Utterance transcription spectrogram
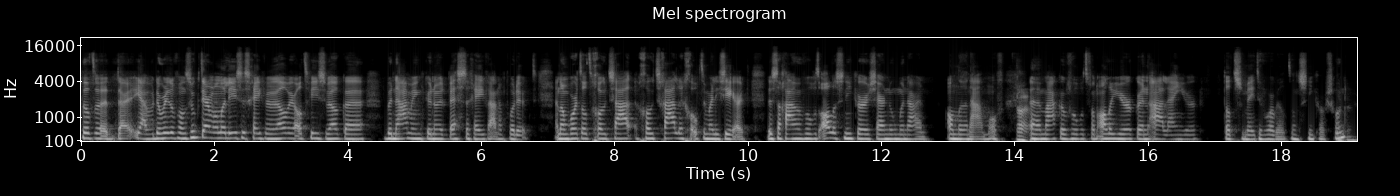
Dat we daar, ja, door middel van zoektermanalyses geven we wel weer advies welke benaming kunnen we het beste geven aan een product. En dan wordt dat grootschalig geoptimaliseerd. Dus dan gaan we bijvoorbeeld alle sneakers hernoemen naar een andere naam. Of Nou ja. eh, maken bijvoorbeeld van alle jurken een A-lijn jurk. Dat is een beter voorbeeld dan sneaker of schoen.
